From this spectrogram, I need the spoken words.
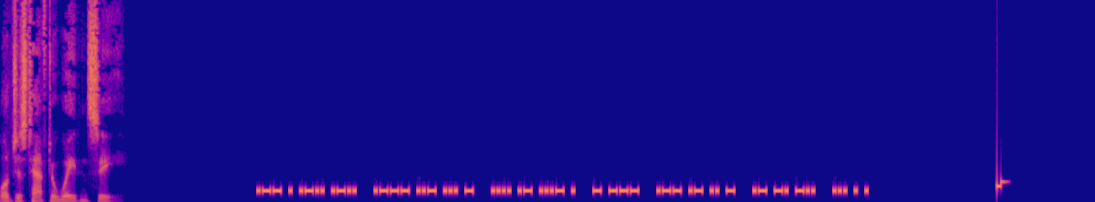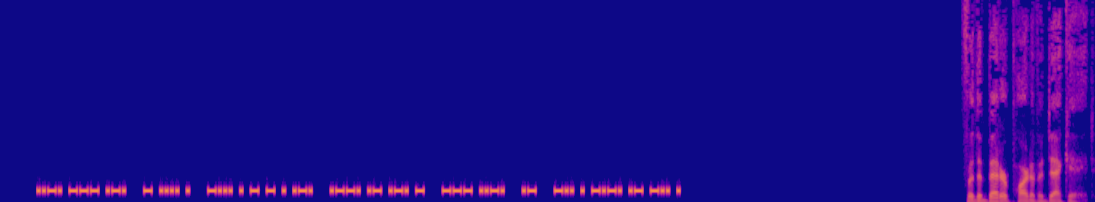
We'll just have to wait and see. For the better part of a decade.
